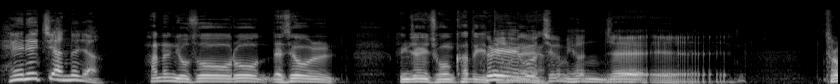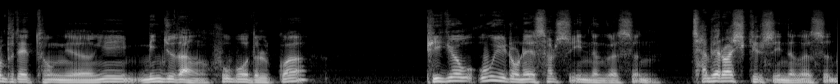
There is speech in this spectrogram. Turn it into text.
해냈지 않느냐. 하는 요소로 내세울 굉장히 좋은 카드이기 그리고 때문에 지금 현재 에, 트럼프 대통령이 민주당 후보들과 비교 우위론에 설 수 있는 것은 차별화시킬 수 있는 것은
